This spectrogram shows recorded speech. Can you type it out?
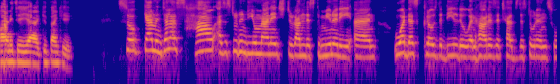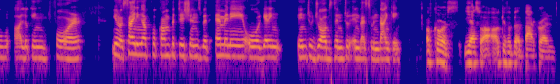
Hi, Anita. Yeah, good. Thank you. So, Cameron, tell us how, as a student, do you manage to run this community and what does Close the Deal do and how does it help the students who are looking for you know signing up for competitions with m&a or getting into jobs into investment banking? Of course, yeah. So I'll give a bit of background.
